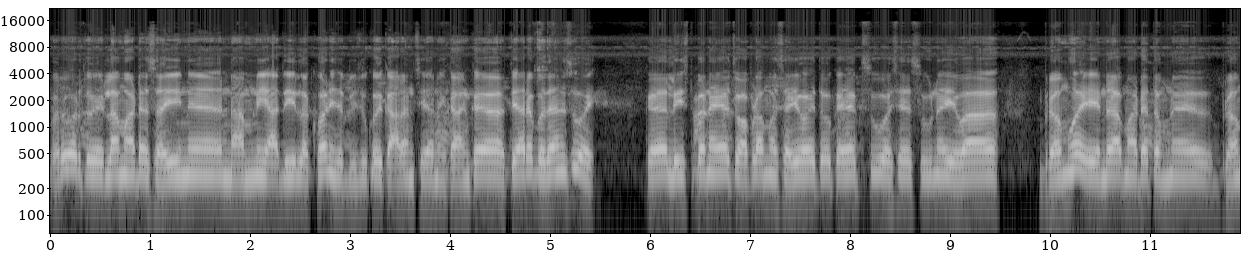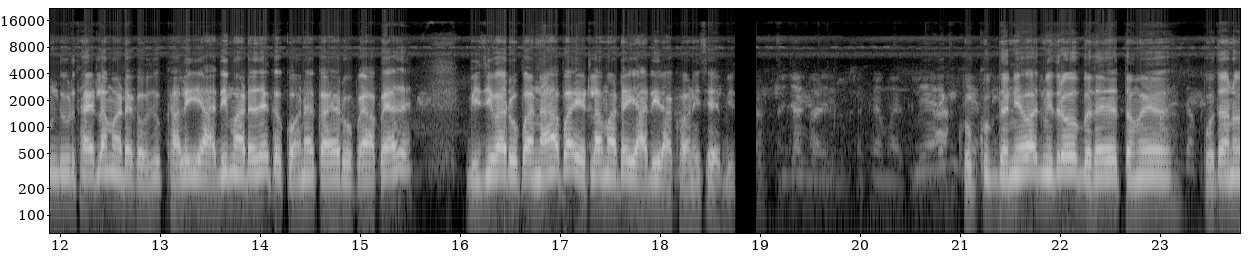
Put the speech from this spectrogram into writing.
બરોબર? તો એટલા માટે સહીને નામની યાદી લખવાની છે. બીજું કોઈ કારણ છે નહીં. કારણ કે અત્યારે બધાને શું હોય કે લિસ્ટ બનાવીએ ચોપડામાં સહી હોય તો કહે શું હશે શું નહીં એવા ભ્રમ હોય એના માટે તમને ભ્રમ દૂર થાય એટલા માટે કહું છું. ખાલી યાદી માટે છે કે કોને કયા રોપા આપ્યા છે. બીજી વાર રોપા ના અપાય એટલા માટે યાદી રાખવાની છે. ખૂબ ખૂબ ધન્યવાદ મિત્રો. બધા તમે પોતાનો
